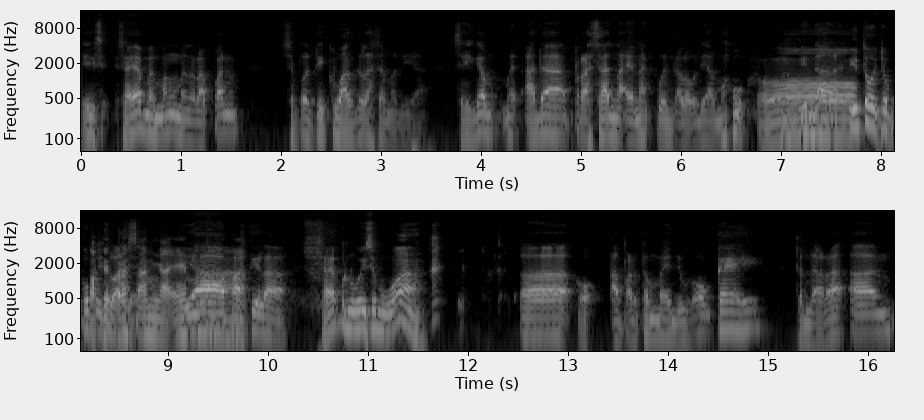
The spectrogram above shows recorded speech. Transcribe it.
Jadi saya memang menerapkan seperti keluarga lah sama dia. Sehingga ada perasaan nggak enak pun kalau dia mau berpindah. Itu cukup pakai itu perasaan nggak enak. Ya pastilah. Saya penuhi semua. Eh, oh, apartemen juga oke, kendaraan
